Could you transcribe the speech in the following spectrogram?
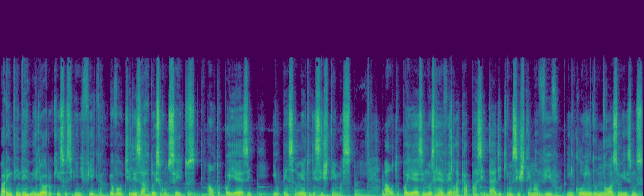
Para entender melhor o que isso significa, eu vou utilizar dois conceitos, autopoiese e o pensamento de sistemas. A autopoiese nos revela a capacidade que um sistema vivo, incluindo nós mesmos,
